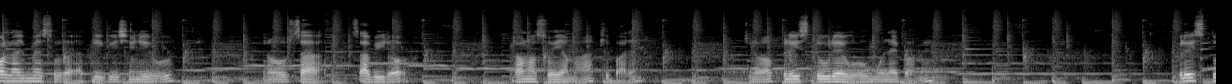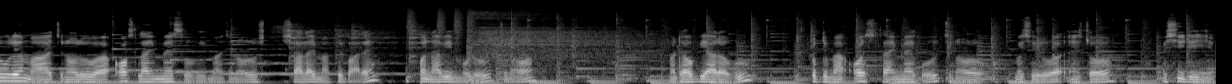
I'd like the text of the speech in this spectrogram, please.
online map ဆိုတဲ့ application လေးကိုကျွန်တော်စစပြီးတော့ download ဆွဲရမှာဖြစ်ပါတယ်ကျွန်တော် Play Store ထဲကိုဝင်လိုက်ပါမယ် Play Store ထဲမှာကျွန်တော်တို့က offline map ဆိုပြီးမှကျွန်တော်တို့ရှာလိုက်မှာဖြစ်ပါတယ်။ဖွင့်ထားပြီမို့လို့ကျွန်တော်မတော့ပြတော့ဘူး။ဒီမှာ offline map ကိုကျွန်တော်တို့မိတ်ဆွေတို့က install မရှိသေးရင်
